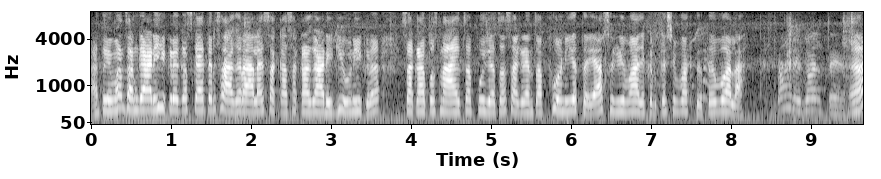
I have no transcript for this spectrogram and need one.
आणि तुम्ही म्हणसान गाडी इकडे कसं काय तर सागर आलाय सकाळ सकाळ गाडी घेऊन इकडं. सकाळपासून आईचा पूजाचा सगळ्यांचा फोन येतो या सगळी माझ्याकडे कशी बघते तर बोला. भारी बोलते हा?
